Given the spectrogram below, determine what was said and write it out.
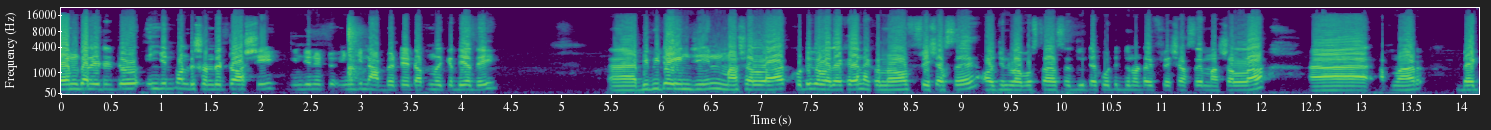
র্যাম গাড়িটা একটু ইঞ্জিন কন্ডিশন একটু আসি। ইঞ্জিন একটু ইঞ্জিন আপডেট আপনাদেরকে দিয়ে দেই। বিবিটা ইঞ্জিন মাশাল্লাহ খুঁটিগুলো দেখেন, এখনও ফ্রেশ আছে অরিজিনাল অবস্থা আছে, দুইটা খুঁটি দুটোটাই ফ্রেশ আছে মাশাল্লাহ আপনার ব্যাক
